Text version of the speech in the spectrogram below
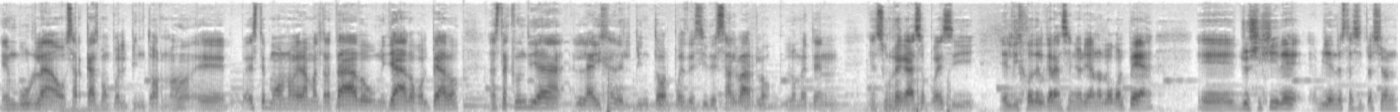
en burla o sarcasmo por el pintor, ¿no? Eh, este mono era maltratado, humillado, golpeado, hasta que un día la hija del pintor pues decide salvarlo, lo mete en, su regazo pues y el hijo del gran señor ya no lo golpea. Eh, Yoshihide viendo esta situación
